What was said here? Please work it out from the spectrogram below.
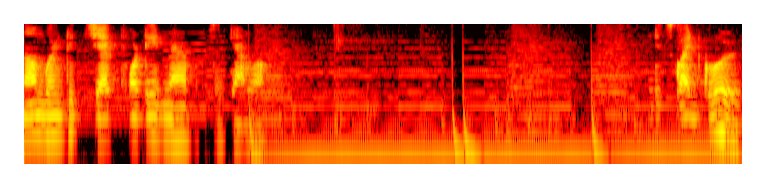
Now I'm going to check 48 megapixel camera. It's quite good.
